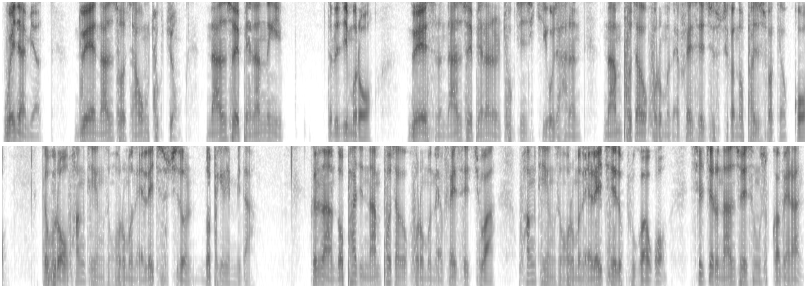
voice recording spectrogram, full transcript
왜냐하면 뇌, 난소, 자궁축 중 난소의 배란 등이 떨어지므로 뇌에서는 난소의 배란을 촉진시키고자 하는 난포 자극 호르몬 FSH 수치가 높아질 수밖에 없고 더불어 황체 형성 호르몬 LH 수치도 높이게 됩니다. 그러나 높아진 난포 자극 호르몬 FSH와 황체 형성 호르몬 LH에도 불구하고 실제로 난소의 성숙과 배란,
